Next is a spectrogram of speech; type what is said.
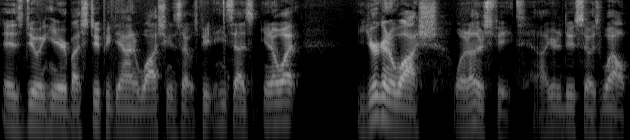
is doing here by stooping down and washing his disciples' feet. And he says, you know what? You're going to wash one another's feet. Uh, you're to do so as well.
